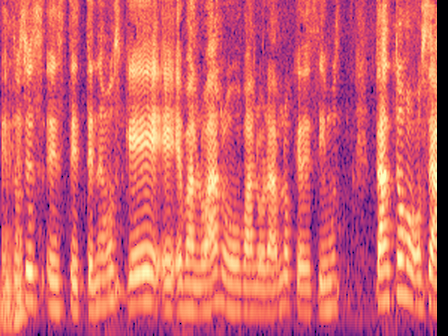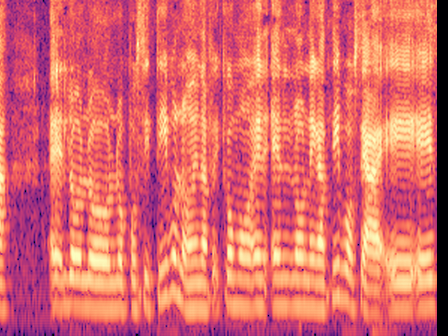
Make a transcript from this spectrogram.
Entonces, este, tenemos que eh, evaluar o valorar lo que decimos, tanto, o sea, eh, lo, lo, lo, positivo lo, en como en, lo negativo, o sea, eh, es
